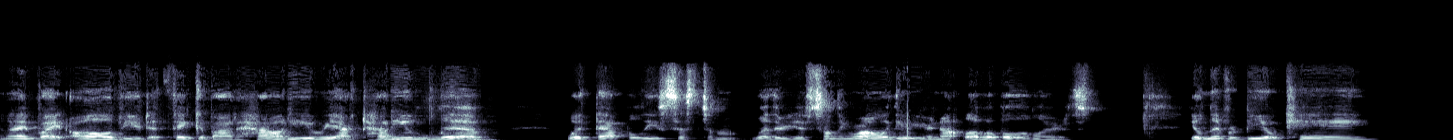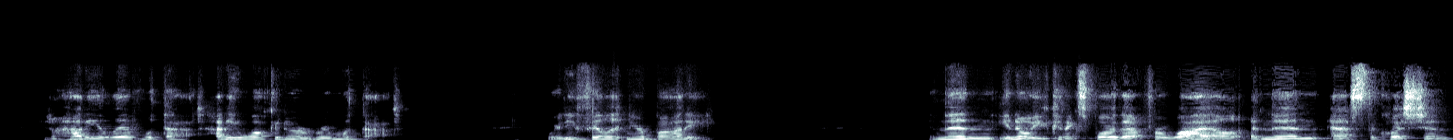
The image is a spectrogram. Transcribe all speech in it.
And I invite all of you to think about how do you react? How do you live with that belief system? Whether there's something wrong with you, you're not lovable, or you'll never be okay. You know, how do you live with that? How do you walk into a room with that? Where do you feel it in your body? And then, you know, you can explore that for a while and then ask the question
